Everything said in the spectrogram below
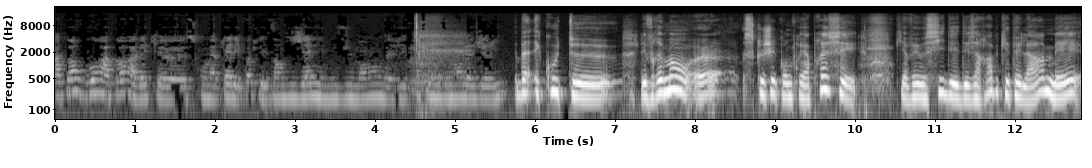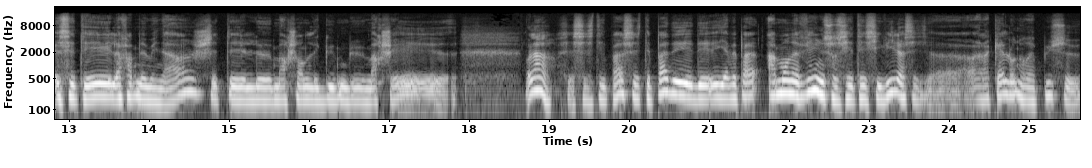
rapports, vos rapports avec euh, ce qu'on appelait à l'époque les indigènes, les musulmans, les musulmans d'Algérie? Ben, Écoute, euh, les, vraiment, euh, ce que j'ai compris après, c'est qu'il y avait aussi des, des, Arabes qui étaient là, mais c'était la femme de ménage, c'était le marchand de légumes du marché voilà, c'était pas, c'était pas des, il n'y avait pas, à mon avis, une société civile à, à laquelle on aurait pu se,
